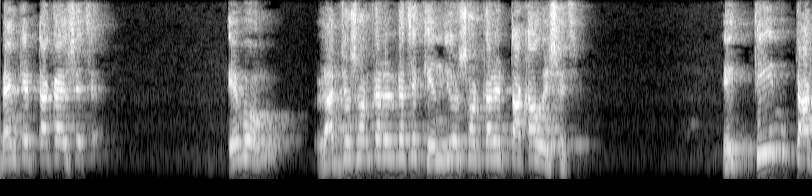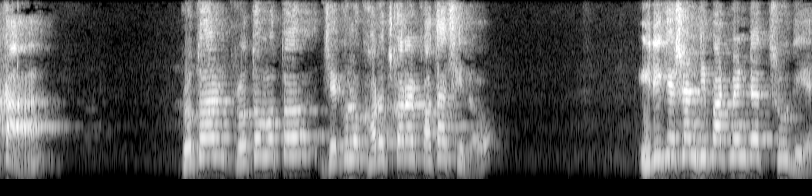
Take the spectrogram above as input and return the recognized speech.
ব্যাংকের টাকা এসেছে, এবং রাজ্য সরকারের কাছে কেন্দ্রীয় সরকারের টাকাও এসেছে। এই তিন টাকা প্রথম প্রথমত যেগুলো খরচ করার কথা ছিল ইরিগেশন ডিপার্টমেন্টের থ্রু দিয়ে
